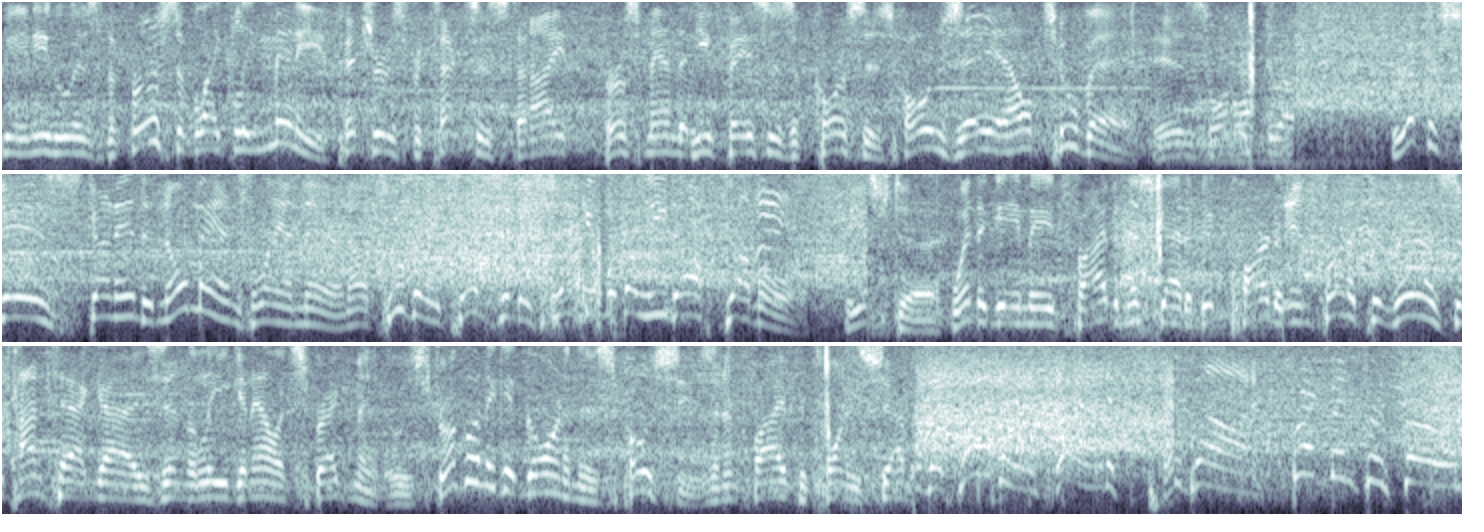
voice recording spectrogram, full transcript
Heaney, who is the first of likely many pitchers for Texas tonight. First man that he faces, of course, is Jose Altuve. Is one Ricochets kind into no man's land there. Now Altuve trumps into second with a leadoff double. He used to win the game 8-5, and this guy had a big part of it. In front of Tavares, contact guys in the league, and Alex Bregman, who's struggling to get going in this postseason, and 5 for 27. It's over his head. Bregman for third.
